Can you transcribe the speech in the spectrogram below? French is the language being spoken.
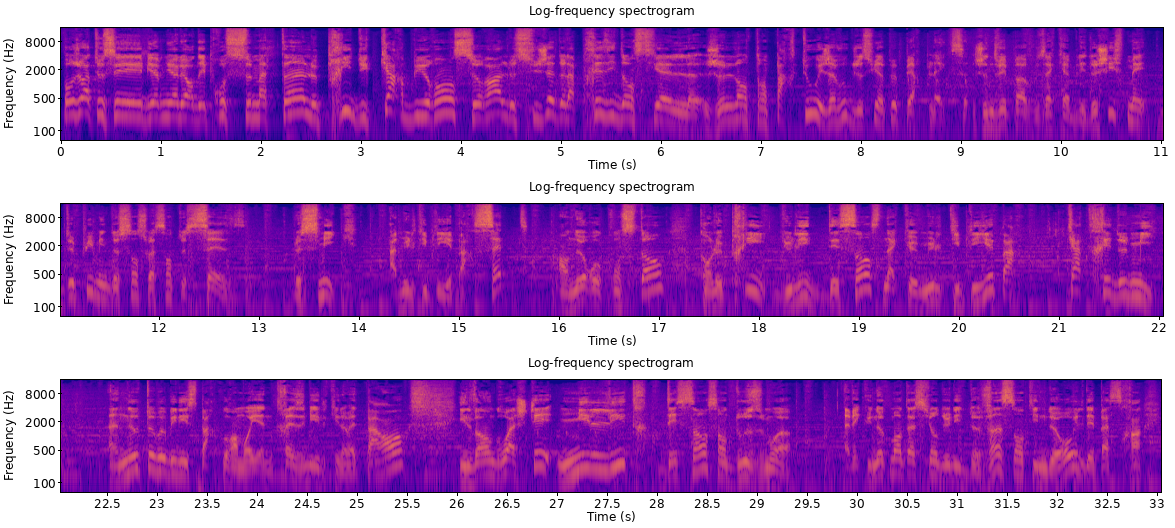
Bonjour à tous et bienvenue à l'heure des pros. Ce matin, le prix du carburant sera le sujet de la présidentielle. Je l'entends partout et j'avoue que je suis un peu perplexe. Je ne vais pas vous accabler de chiffres, mais depuis 1976, le SMIC a multiplié par 7 en euros constants quand le prix du litre d'essence n'a que multiplié par 4,5. Un automobiliste parcourt en moyenne 13 000 km par an. Il va en gros acheter 1000 litres d'essence en 12 mois. Avec une augmentation du litre de 20 centimes d'euros, il,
